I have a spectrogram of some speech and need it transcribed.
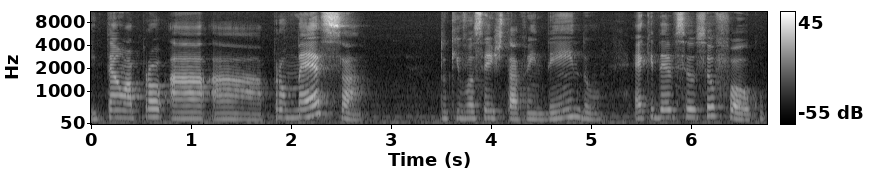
Então a, pro, a, a promessa do que você está vendendo é que deve ser o seu foco.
